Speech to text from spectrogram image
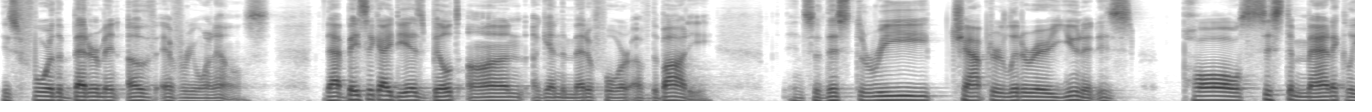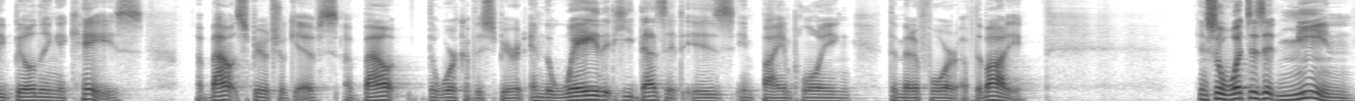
is for the betterment of everyone else. That basic idea is built on, again, the metaphor of the body. And so this three chapter literary unit is Paul systematically building a case about spiritual gifts, about the work of the Spirit. And the way that he does it is in, by employing the metaphor of the body. And so, what does it mean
